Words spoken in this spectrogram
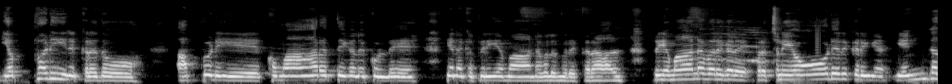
எப்படி இருக்கிறதோ அப்படியே குமாரத்தைகளுக்குள்ளே எனக்கு பிரியமானவளும் இருக்கிறாள். பிரியமானவர்களே பிரச்சனையோடு இருக்கிறீங்க. எங்க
